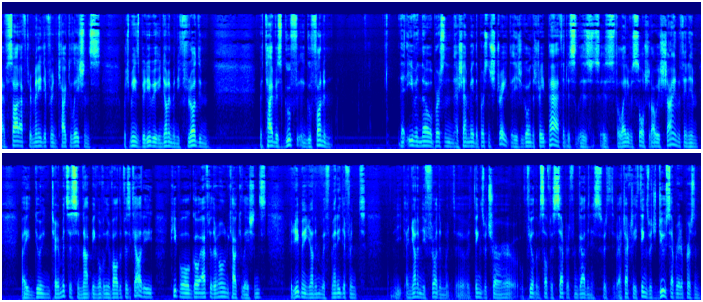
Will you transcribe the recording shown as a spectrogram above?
have sought after many different calculations, which means beribi inyanim and ifrodim, gufanim, that even though a person Hashem made the person straight, that he should go in the straight path, that his, his, his the light of his soul should always shine within him by doing Torah mitzvahs and not being overly involved in physicality. People go after their own calculations, with many different with uh, things which are feel themselves as separate from godliness, which actually things which do separate a person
